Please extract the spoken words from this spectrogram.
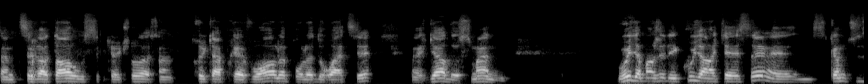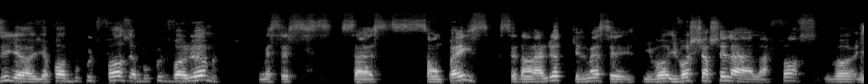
un petit retard aussi, quelque chose, c'est un truc à prévoir là, pour le droitier. Mais regarde, Ousmane, oui, il a mangé des coups, il a encaissé, mais comme tu dis, il n'y a, pas beaucoup de force, il y a beaucoup de volume, mais c'est son pace, c'est dans la lutte qu'il met. Il va, il va chercher la, force. Il va, il,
